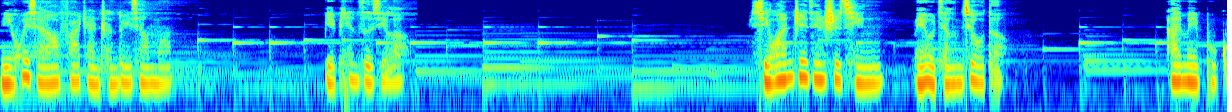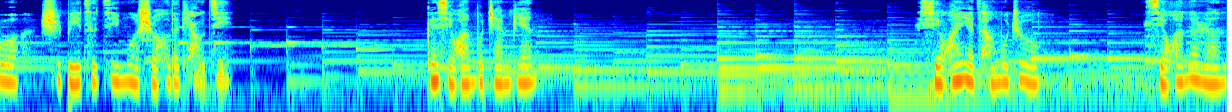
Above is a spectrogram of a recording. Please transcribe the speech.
你会想要发展成对象吗？别骗自己了。喜欢这件事情没有将就的，暧昧不过是彼此寂寞时候的调剂，跟喜欢不沾边。喜欢也藏不住，喜欢的人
